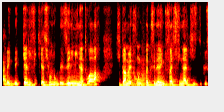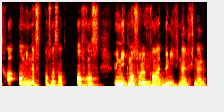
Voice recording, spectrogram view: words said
avec des qualifications, donc des éliminatoires, qui permettront d'accéder à une phase finale qui se diffusera en 1960 en France, uniquement sur le format demi-finale-finale.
